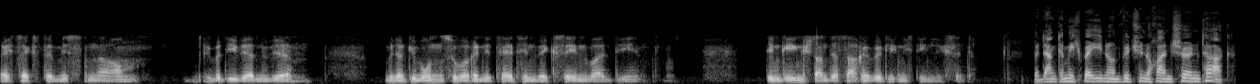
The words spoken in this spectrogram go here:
Rechtsextremisten, äh, über die werden wir mit der gewohnten Souveränität hinwegsehen, weil die dem Gegenstand der Sache wirklich nicht dienlich sind. Ich bedanke mich bei Ihnen und wünsche noch einen schönen Tag.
